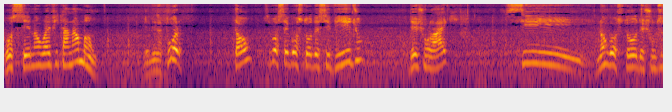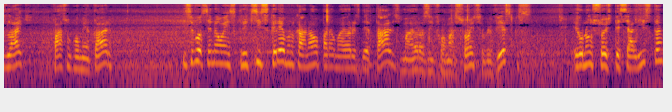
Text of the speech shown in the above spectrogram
você não vai ficar na mão. Beleza pura? Então, se você gostou desse vídeo, deixa um like. Se não gostou, deixa um dislike. Faça um comentário. E se você não é inscrito, se inscreva no canal para maiores detalhes, maiores informações sobre Vespas. Eu não sou especialista,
